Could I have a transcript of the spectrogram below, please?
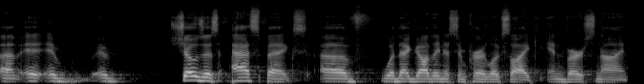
Um, it, it, it shows us aspects of what that godliness in prayer looks like in verse 9.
